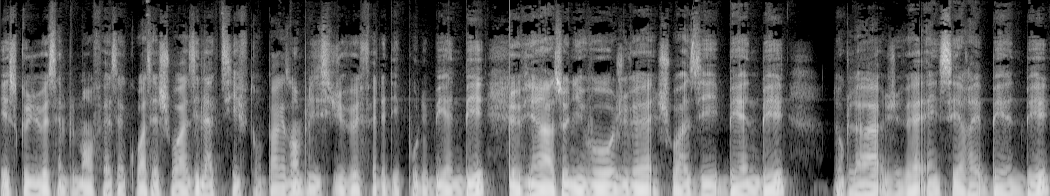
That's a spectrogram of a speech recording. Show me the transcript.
Et ce que je vais simplement faire, c'est quoi? C'est choisir l'actif. Donc, par exemple, ici, je veux faire des dépôts de BNB. Je viens à ce niveau, je vais choisir BNB. Donc là, je vais insérer BNB.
